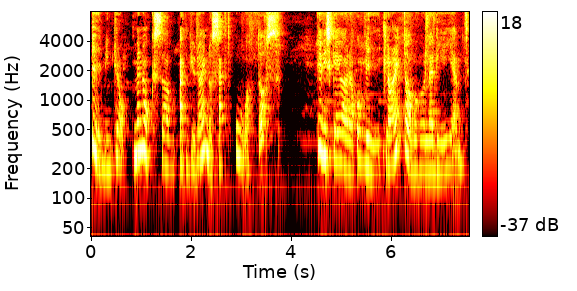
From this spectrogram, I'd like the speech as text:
i min kropp. Men också att Gud har ändå sagt åt oss hur vi ska göra och vi klarar inte av att hålla det jämt.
